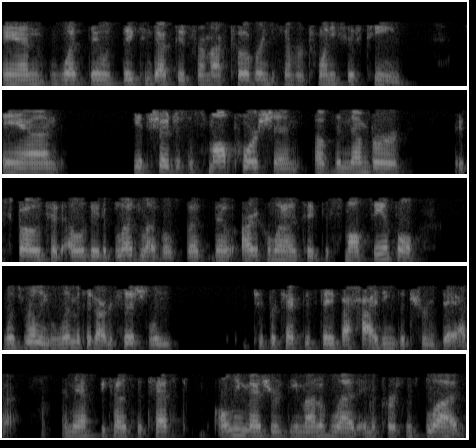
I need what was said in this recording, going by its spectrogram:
and what they was they conducted from October and December of 2015, and it showed just a small portion of the number exposed had elevated blood levels, but the article went on to say the small sample was really limited artificially to protect the state by hiding the true data and that's because the test only measured the amount of lead in a person's blood,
